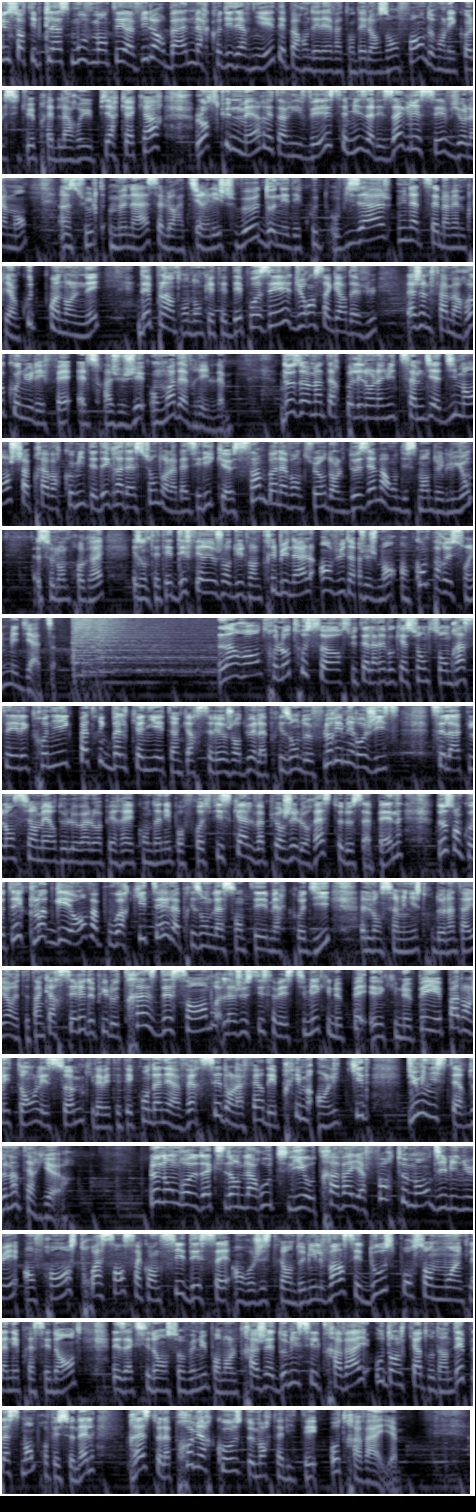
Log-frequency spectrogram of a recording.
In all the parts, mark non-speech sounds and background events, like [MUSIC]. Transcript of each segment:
Une sortie de classe mouvementée à Villeurbanne mercredi dernier. Des parents d'élèves attendaient leurs enfants devant l'école située près de la rue Pierre Cacard. Lorsqu'une mère est arrivée, s'est mise à les agresser violemment. Insultes, menaces, elle leur a tiré les cheveux, donné des coups au visage. Une ADSEM a même pris un coup de poing dans le nez. Des plaintes ont donc été déposées. Durant sa garde à vue, la jeune femme a reconnu les faits. Elle sera jugée au mois d'avril. Deux hommes interpellés dans la nuit de samedi à dimanche après avoir commis des dégradations dans la basilique Saint-Bonaventure dans le deuxième arrondissement de Lyon. Selon le progrès, ils ont été déférés aujourd'hui devant le tribunal en vue d'un jugement en comparution immédiate. L'un rentre, l'autre sort. Suite à la révocation de son bracelet électronique, Patrick Balkany est incarcéré aujourd'hui à la prison de Fleury-Mérogis. C'est là que l'ancien maire de Levallois-Perret, condamné pour fraude fiscale, va purger le reste de sa peine. De son côté, Claude Guéant va pouvoir quitter la prison de la Santé mercredi. L'ancien ministre de l'Intérieur était incarcéré depuis le 13 décembre. La justice avait estimé euh, qu'il ne payait pas dans les temps les sommes qu'il avait été condamné à verser dans l'affaire des primes en liquide du ministère de l'Intérieur. Le nombre d'accidents de la route liés au travail a fortement diminué en France. 356 décès enregistrés en 2020, c'est 12% de moins que l'année précédente. Les accidents survenus pendant le trajet domicile-travail ou dans le cadre d'un déplacement professionnel restent la première cause de mortalité au travail.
